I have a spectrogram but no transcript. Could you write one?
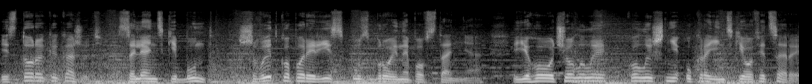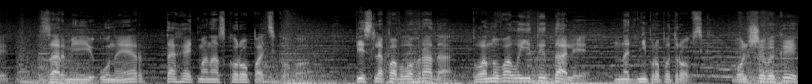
Історики кажуть, селянський бунт швидко переріс у збройне повстання. Його очолили колишні українські офіцери з армії УНР та гетьмана Скоропадського. Після Павлограда планували йти далі на Дніпропетровськ. Большевики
